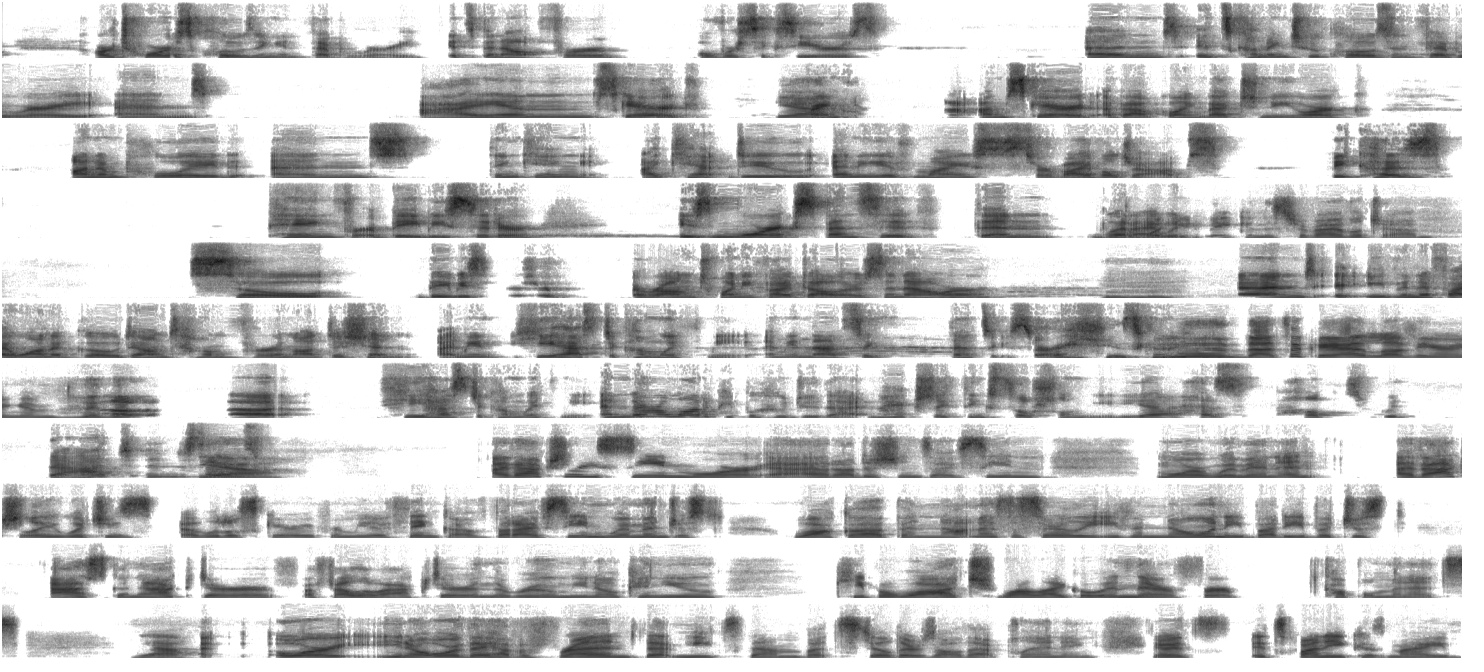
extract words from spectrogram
our tour is closing in february. It's been out for over six years and it's coming to a close in February and I am scared. Yeah. Frankly, I'm scared about going back to New York unemployed and thinking I can't do any of my survival jobs because paying for a babysitter is more expensive than what, what I would make in the survival job. So babysitters are around $25 an hour. Mm-hmm and it, even if i want to go downtown for an audition i mean he has to come with me. I mean that's a that's a sorry he's going that's okay i love hearing him. Uh, uh, he has to come with me. And there are a lot of people who do that. And i actually think social media has helped with that in a sense. Yeah. I've actually seen more at auditions i've seen more women. And i've actually which is a little scary for me to think of but i've seen women just walk up and not necessarily even know anybody, but just ask an actor, a fellow actor in the room, you know, can you keep a watch while I go in there for a couple minutes? Yeah. Eh, or, you know, or they have a friend that meets them, but still there's all that planning. You know, it's it's funny because my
